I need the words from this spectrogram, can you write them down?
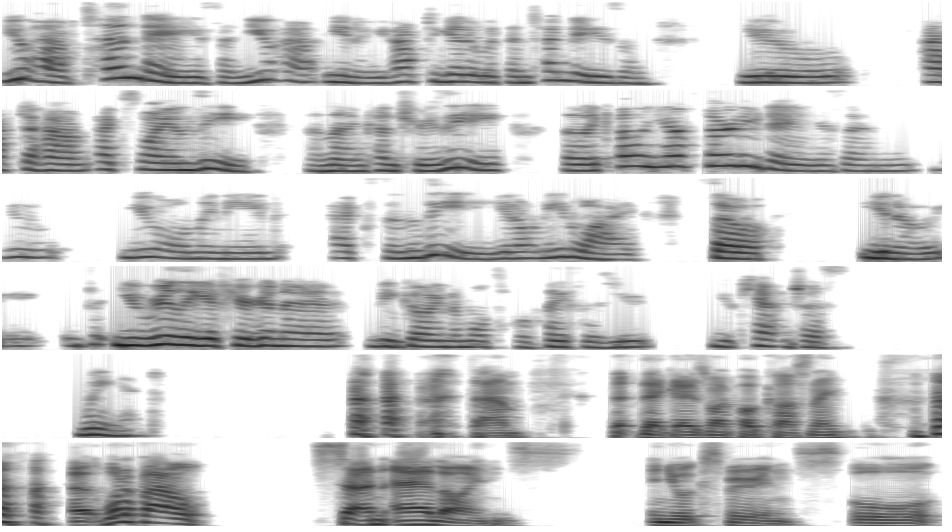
you have 10 days and you have, you know, you have to get it within 10 days and you have to have X, Y, and Z. And then country Z, they're like, oh, you have 30 days and you you only need X and Z. You don't need Y. So, you know, you really, if you're gonna be going to multiple places, you you can't just wing it. Damn. Th- There goes my podcast name. Uh, what about certain airlines in your experience, or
